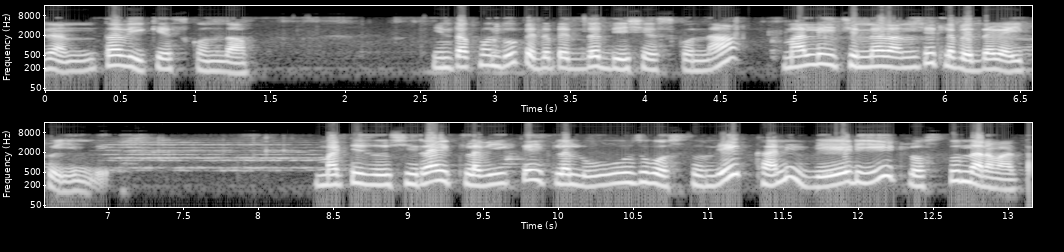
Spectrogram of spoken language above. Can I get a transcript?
ఇదంతా వీకేసుకుందాం. ఇంతకుముందు పెద్ద పెద్ద తీసేసుకున్నా మళ్ళీ ఈ చిన్నదంతా ఇట్లా పెద్దగా అయిపోయింది. మట్టి చూసిరా ఇట్లా వీక్తే ఇట్లా లూజుగా వస్తుంది కానీ వేడి ఇట్లా వస్తుంది అనమాట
